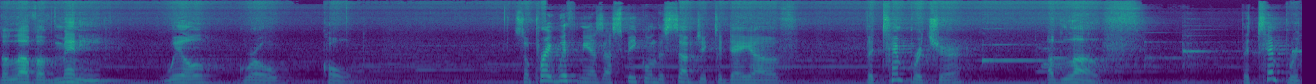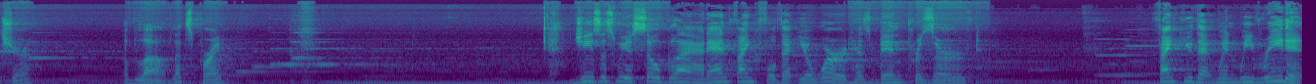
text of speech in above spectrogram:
the love of many will grow cold. So pray with me as I speak on the subject today of the temperature of love. The temperature of love. Let's pray. Jesus, we are so glad and thankful that your word has been preserved. Thank you that when we read it,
